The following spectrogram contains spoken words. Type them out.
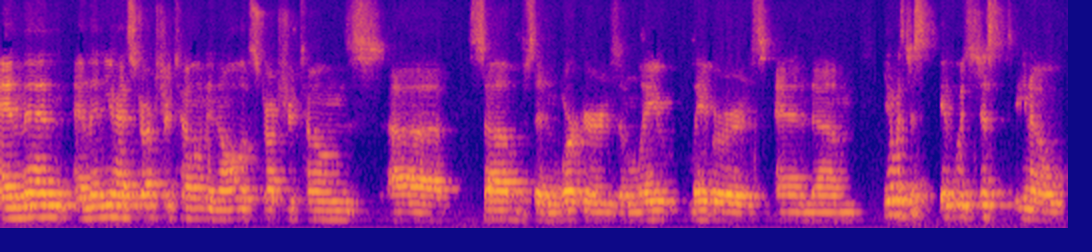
And then, and then you had Structure Tone and all of Structure Tone's uh, subs and workers and lab- laborers, and um, it was just it was just you know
